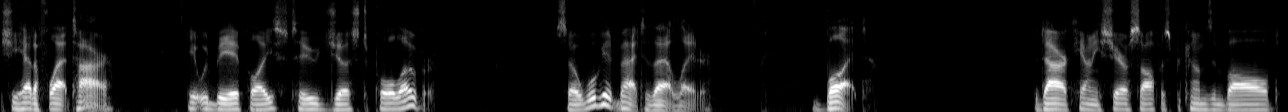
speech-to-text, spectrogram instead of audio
she had a flat tire, it would be a place to just pull over. So we'll get back to that later. But the Dyer County Sheriff's Office becomes involved,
